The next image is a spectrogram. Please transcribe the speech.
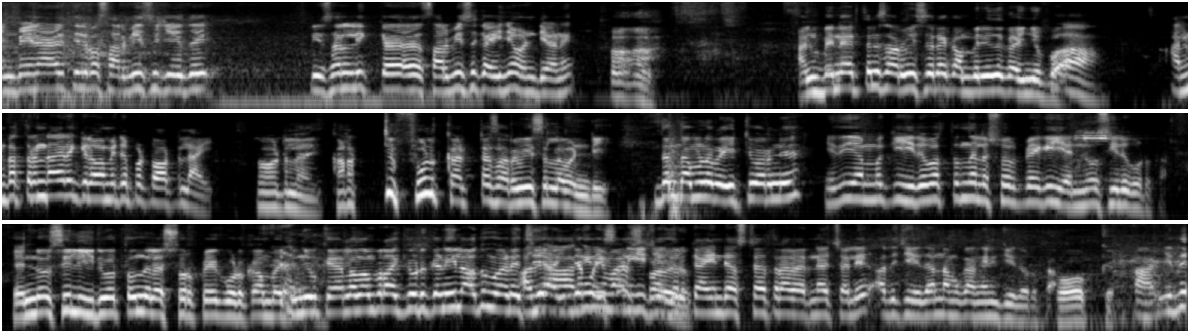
അൻപതിനായിരത്തിൽ ഇപ്പൊ സർവീസ് ചെയ്ത് റീസെന്റ് സർവീസ് കഴിഞ്ഞ വണ്ടിയാണ്. അൻപതിനായിരത്തിന് സർവീസ് വരെ കമ്പനി കഴിഞ്ഞപ്പോ ആ. അൻപത്തിരണ്ടായിരം കിലോമീറ്റർ ഇപ്പോൾ ടോട്ടലായി ടോട്ടലായി കറക്റ്റ് ഫുൾ കട്ട സർവീസ് ഉള്ള വണ്ടി. ഇതെന്താ നമ്മൾ റേറ്റ് പറഞ്ഞ്? ഇത് നമുക്ക് ഇരുപത്തൊന്ന് ലക്ഷം റുപ്യക്ക് എൻ ഒ സിയിൽ കൊടുക്കാം. എൻ ഒ സിയിൽ ഇരുപത്തൊന്ന് ലക്ഷം റുപ്യക്ക് കൊടുക്കാൻ പറ്റും. ഇനി കേരള നമ്പർ ആക്കി കൊടുക്കണമെങ്കിൽ അതും വേണമെങ്കിൽ അതിന്റെ എക്സ്ട്രാ എത്ര വരുന്ന വെച്ചാൽ അത് ചെയ്താൽ നമുക്ക് അങ്ങനെ ചെയ്ത് കൊടുക്കാം. ഓക്കെ ആ ഇത്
